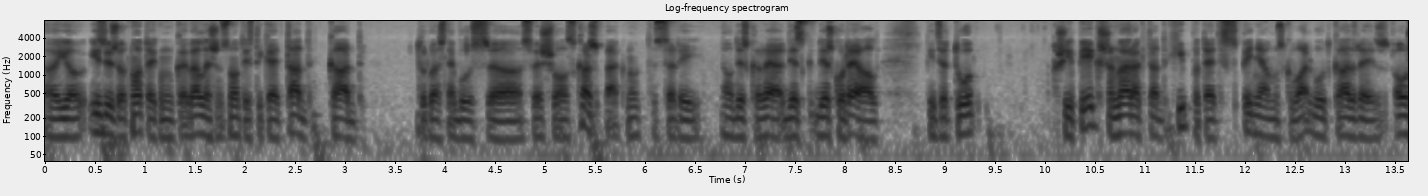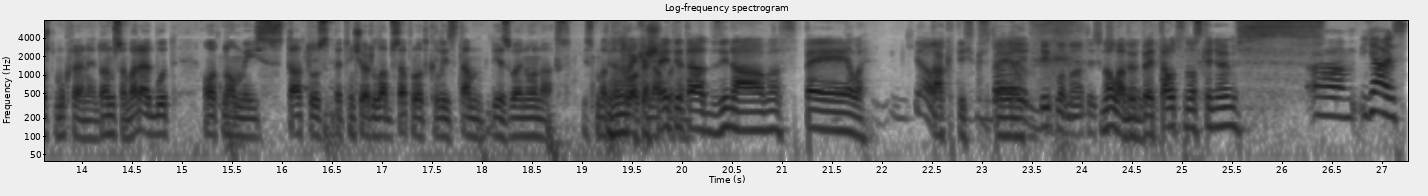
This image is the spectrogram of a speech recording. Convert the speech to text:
Jo izvirzot noteikumu, ka vēlēšanas notiks tikai tad, kad tur vairs nebūs uh, svešu valsts karaspēka, nu, tas arī nav diezko, rea diez, diezko reāli. Līdz ar to šī piekrišana vairāk tāda hipotētiska pieņēmums, ka varbūt kādreiz Austrumukrainai Donbasam varētu būt autonomijas status, bet viņš arī labi saprot, ka līdz tam diez vai nonāks. Vismaz to, ka šeit ir tāda zināma spēle. Jā, taktiska spēle. Diplomātiski. Nu, labi, bet tautas noskaņojums Um, jā, es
